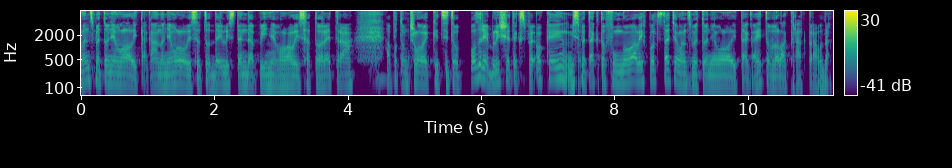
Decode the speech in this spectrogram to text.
len sme to nevolali tak. Áno, nevolali sa to daily stand-upy, nevolali sa to retra. A potom človek, keď si to pozrie bližšie, tak spie, OK, my sme takto fungovali v podstate, len sme to nevolali tak. A je to veľakrát pravda.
